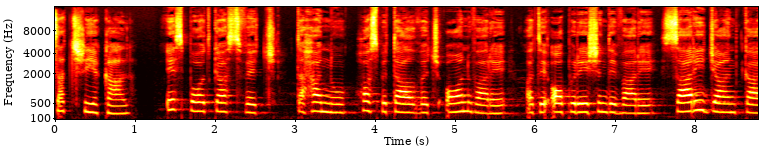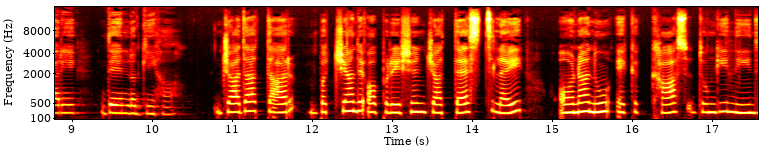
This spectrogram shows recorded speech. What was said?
ਸਤਿ ਸ਼੍ਰੀ ਅਕਾਲ। ਇਸ ਪੋਡਕਾਸਟ ਵਿੱਚ ਤੁਹਾਨੂੰ ਹਸਪਤਾਲ ਵਿੱਚ ਆਉਣ ਬਾਰੇ ਅਤੇ ਆਪਰੇਸ਼ਨ ਦੇ ਬਾਰੇ ਸਾਰੀ ਜਾਣਕਾਰੀ ਦੇਣ ਲੱਗੀ ਹਾਂ। ਜ਼ਿਆਦਾਤਰ ਬੱਚਿਆਂ ਦੇ ਆਪਰੇਸ਼ਨ ਜਾਂ ਟੈਸਟ ਲਈ ਉਹਨਾਂ ਨੂੰ ਇੱਕ ਖਾਸ ਡੂੰਗੀ ਨੀਂਦ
